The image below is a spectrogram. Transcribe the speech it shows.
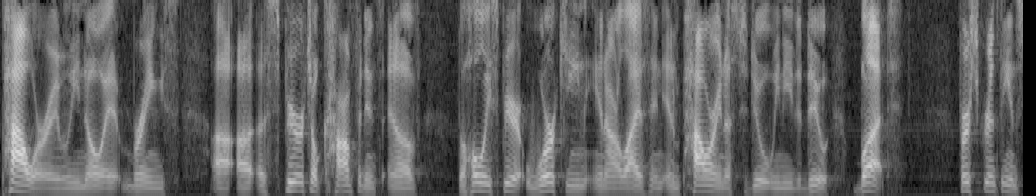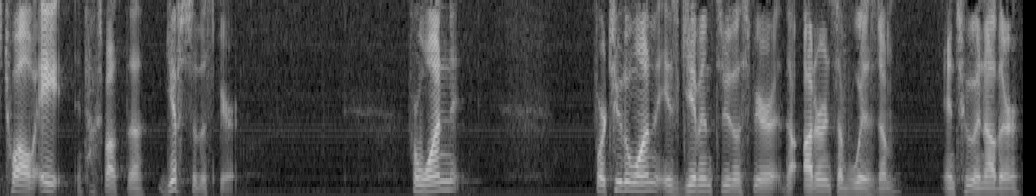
power, and we know it brings uh, a, a, spiritual confidence of the Holy Spirit working in our lives and empowering us to do what we need to do. But 1 Corinthians 12, 8, it talks about the gifts of the Spirit. For one, for to the one is given through the Spirit the utterance of wisdom, and to another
